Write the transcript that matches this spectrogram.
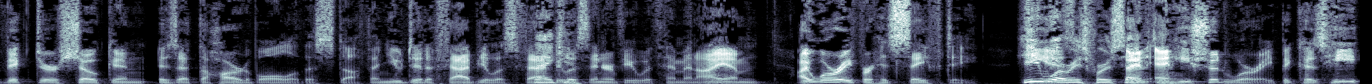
Victor Shokin is at the heart of all of this stuff. And you did a fabulous, fabulous interview with him. And I am I worry for his safety. He is- worries for his safety. and he should worry because he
